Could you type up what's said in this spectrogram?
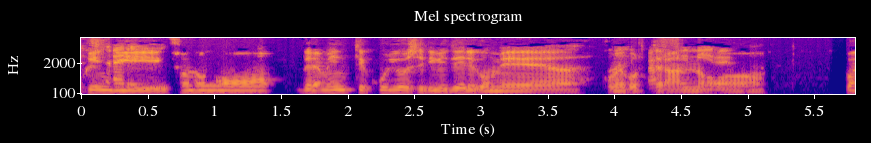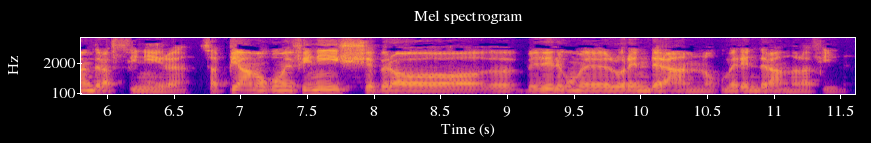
Quindi sono veramente curioso di vedere come, come porteranno, come andrà a finire. Sappiamo come finisce, però eh, vedere come lo renderanno, come renderanno alla fine.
